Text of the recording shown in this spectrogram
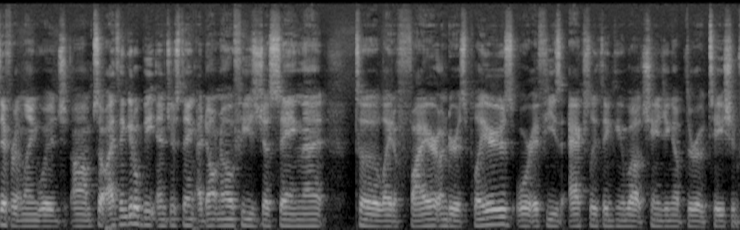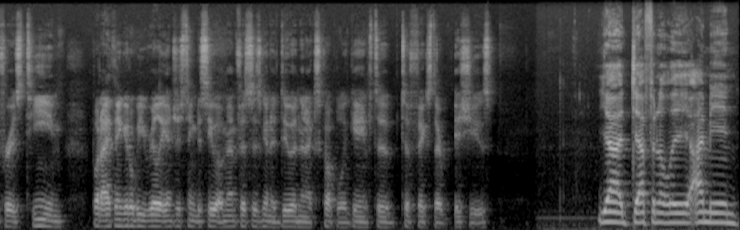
different language. Um, so I think it'll be interesting. I don't know if he's just saying that to light a fire under his players or if he's actually thinking about changing up the rotation for his team. But I think it'll be really interesting to see what Memphis is going to do in the next couple of games to, to fix their issues. Yeah, definitely. I mean,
